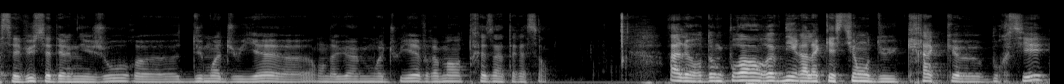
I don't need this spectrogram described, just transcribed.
s'est vu ces derniers jours euh, du mois de juillet, on a eu un mois de juillet vraiment très intéressant. Alors donc pour en revenir à la question du crack euh, boursier,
